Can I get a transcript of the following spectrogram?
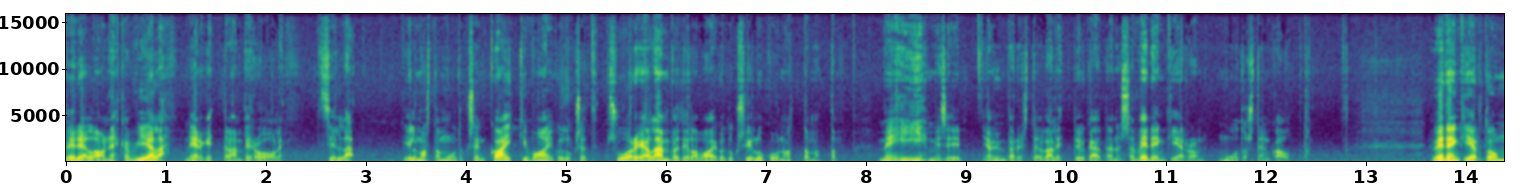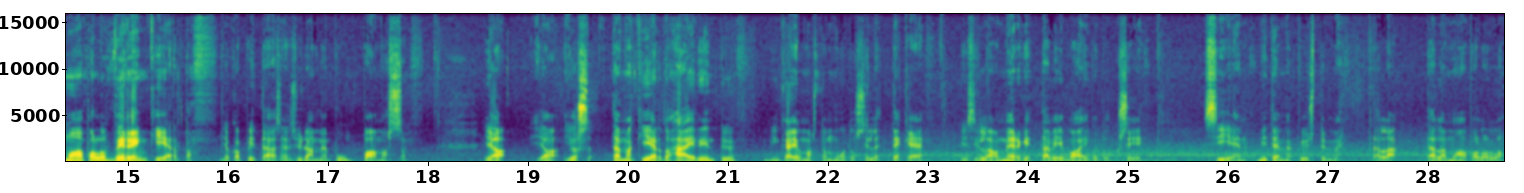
vedellä on ehkä vielä merkittävämpi rooli, sillä ilmastonmuutoksen kaikki vaikutukset, suoria lämpötilavaikutuksia lukuun ottamatta, meihin ihmisiin ja ympäristöön välittyy käytännössä vedenkierron muutosten kautta. Vedenkierto on maapallon verenkierto, joka pitää sen sydämen pumppaamassa. Ja, ja jos tämä kierto häiriintyy, minkä ilmastonmuutos sille tekee, niin sillä on merkittäviä vaikutuksia siihen, miten me pystymme tällä, tällä maapallolla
